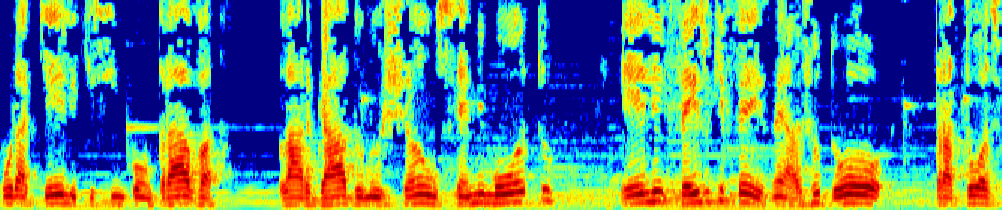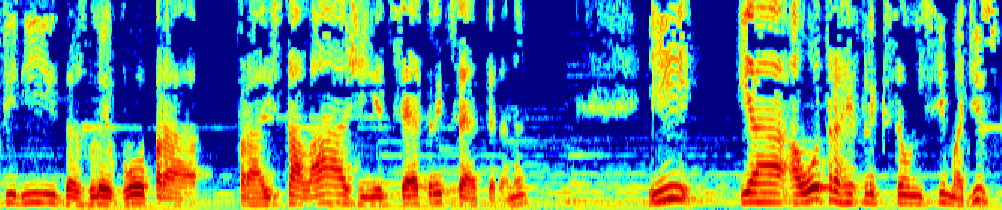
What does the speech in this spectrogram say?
por aquele que se encontrava largado no chão, semi-morto, ele fez o que fez, né? Ajudou, tratou as feridas, levou para a estalagem, etc, etc, né? E e a, a, outra reflexão em cima disso,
